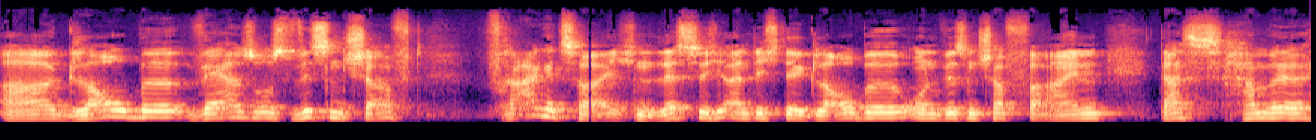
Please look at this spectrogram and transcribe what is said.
äh, Glaube versus Wissenschaft. Fragezeichen, lässt sich eigentlich der Glaube und Wissenschaft vereinen? Das haben wir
